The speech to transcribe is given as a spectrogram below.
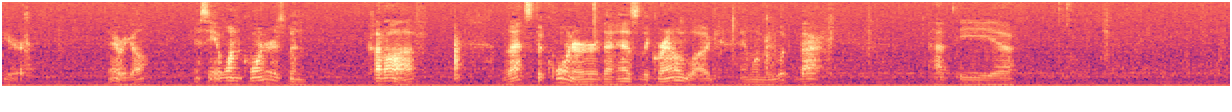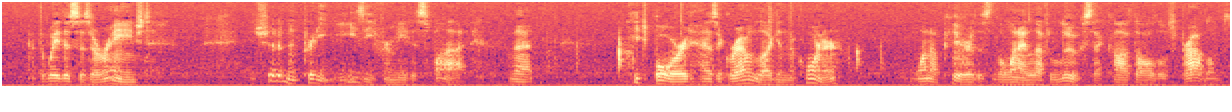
here. There we go. You see one corner has been cut off. That's the corner that has the ground lug, and when we look back at the uh, at the way this is arranged, it should have been pretty easy for me to spot that each board has a ground lug in the corner. One up here, this is the one I left loose that caused all those problems.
